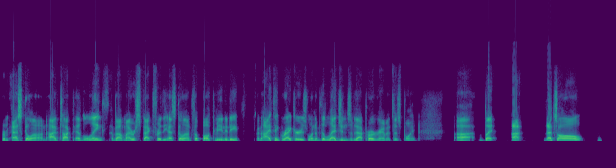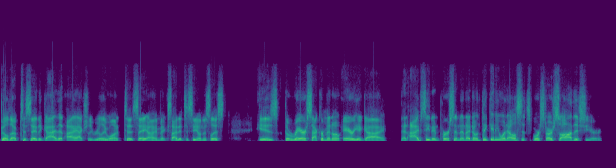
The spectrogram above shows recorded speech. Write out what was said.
from Escalon. I've talked at length about my respect for the Escalon football community, and I think Riker is one of the legends of that program at this point. Uh, but uh, that's all build up to say the guy that I actually really want to say I'm excited to see on this list is the rare Sacramento area guy that I've seen in person, and I don't think anyone else at Sports Star saw this year,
